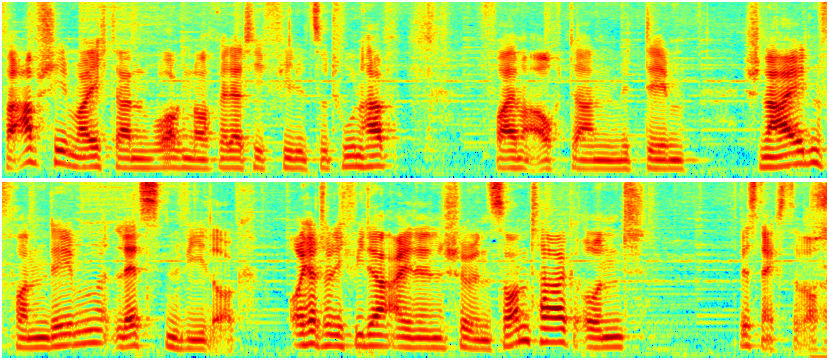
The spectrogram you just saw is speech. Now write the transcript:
verabschieden, weil ich dann morgen noch relativ viel zu tun habe. Vor allem auch dann mit dem Schneiden von dem letzten Vlog. Euch natürlich wieder einen schönen Sonntag und bis nächste Woche.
